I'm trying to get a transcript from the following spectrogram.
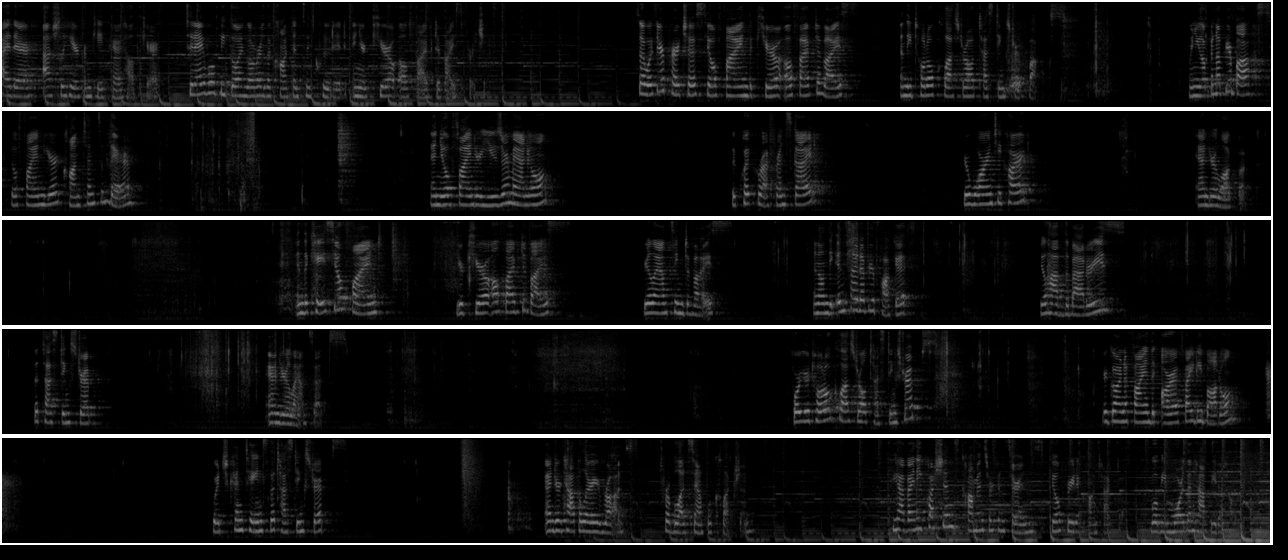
Hi there, Ashley here from Cape Healthcare. Today we'll be going over the contents included in your Curo L5 device purchase. So with your purchase, you'll find the Curo L5 device and the total cholesterol testing strip box. When you open up your box, you'll find your contents in there. And you'll find your user manual, the quick reference guide, your warranty card, and your logbook. In the case, you'll find your Curo L5 device, your lancing device, and on the inside of your pocket, you'll have the batteries, the testing strip, and your lancets. For your total cholesterol testing strips, you're going to find the RFID bottle, which contains the testing strips, and your capillary rods for blood sample collection. If you have any questions, comments, or concerns, feel free to contact us. We'll be more than happy to help.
